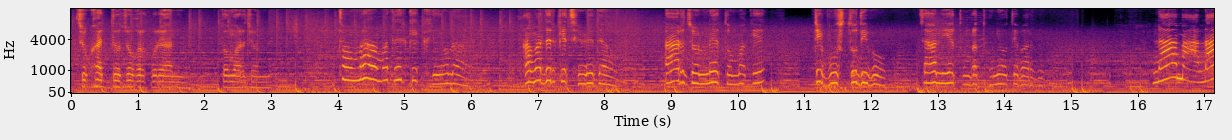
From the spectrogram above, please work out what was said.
কিছু খাদ্য জোগাড় করে আনি। তোমার জন্য তোমরা আমাদেরকে খেও না আমাদেরকে ছেড়ে দাও তার জন্য তোমাকে কি বস্তু দিব যা নিয়ে তোমরা ধনী হতে পারবে। না না না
